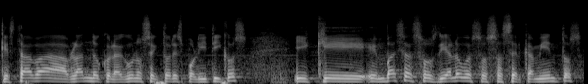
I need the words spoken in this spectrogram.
que estaba hablando con algunos sectores políticos y que en base a esos diálogos, esos acercamientos,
